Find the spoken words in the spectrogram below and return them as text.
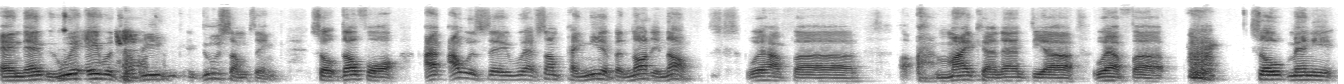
And then we're able to breathe and do something. So therefore, I, I would say we have some pioneer, but not enough. We have uh, Mike and then the, uh, we have uh, so many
